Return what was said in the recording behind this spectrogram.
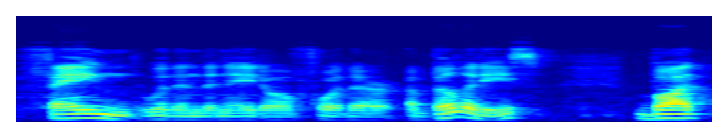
famed within the NATO for their abilities, but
